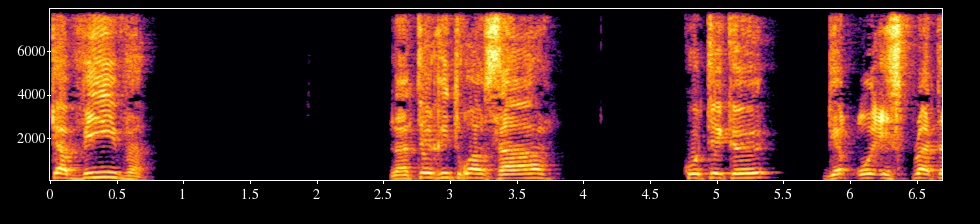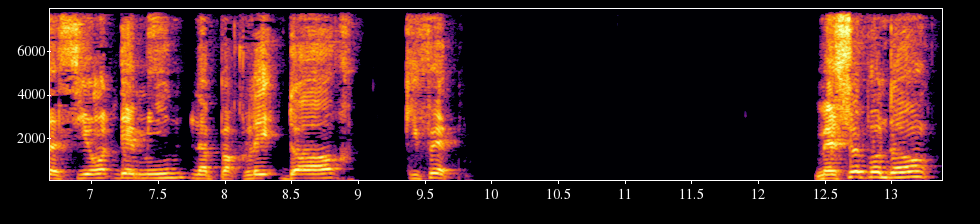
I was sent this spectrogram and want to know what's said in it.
qui vivent dans le territoire ça, côté que exploitation des mines, n'a parlé d'or qui fait. Mais cependant,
